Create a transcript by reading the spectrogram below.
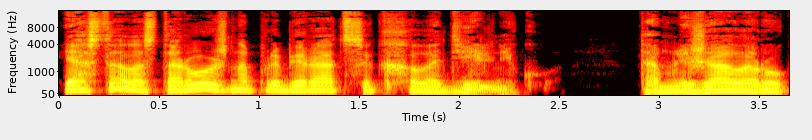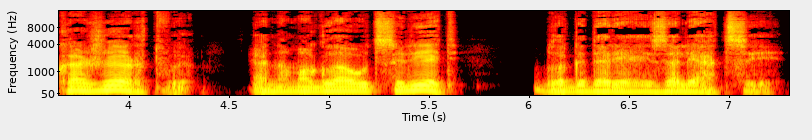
я стал осторожно пробираться к холодильнику. Там лежала рука жертвы, она могла уцелеть благодаря изоляции.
